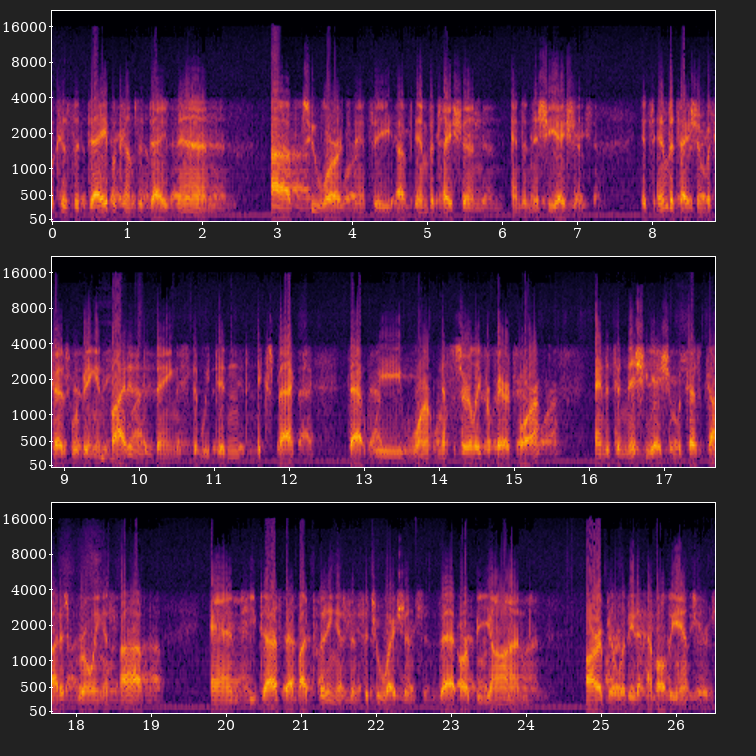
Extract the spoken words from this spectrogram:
Because the day becomes a day then of two words, Nancy, of invitation and initiation. It's invitation because we're being invited into things that we didn't expect, that we weren't necessarily prepared for, and it's initiation because God is growing us up and he does that by putting us in situations that are beyond our ability to have all the answers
